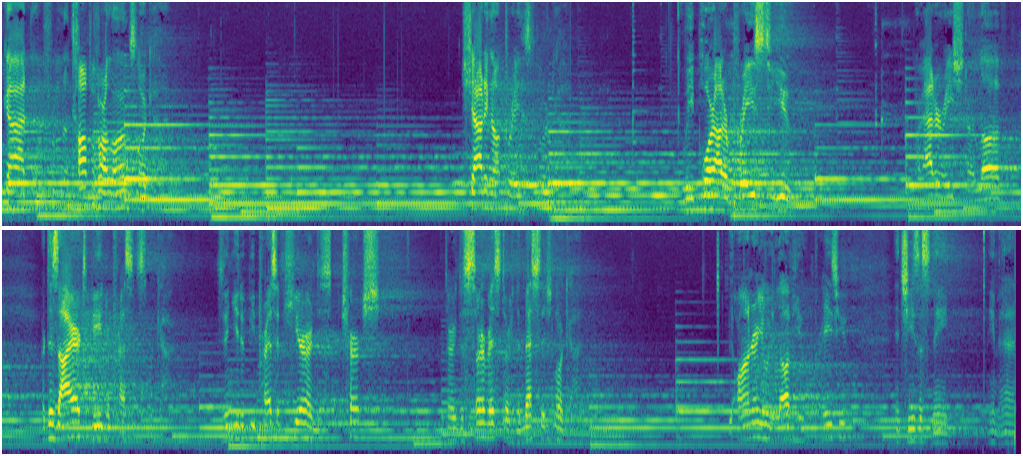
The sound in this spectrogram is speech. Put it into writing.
God, from the top of our lungs, Lord God, shouting out praise, Lord God, we pour out our praise to you, our adoration, our love, our desire to be in your presence, Lord God. Continue to be present here in this church during the service, during the message, Lord God. We honor you, we love you, praise you. In Jesus' name, amen.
